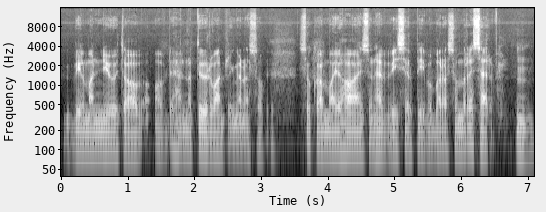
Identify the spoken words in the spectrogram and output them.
vill man njuta av, av de här naturvandringarna så, så kan man ju ha en sån här visselpipa bara som reserv, Mm,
